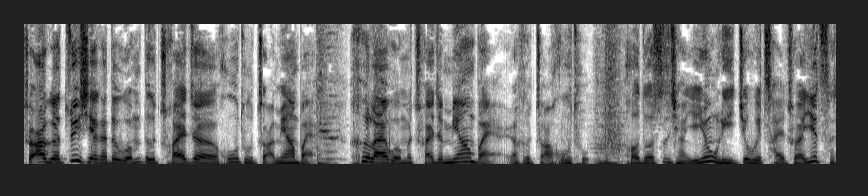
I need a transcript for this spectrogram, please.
说二哥最先开头我们都揣着糊涂装明白，后来我们揣着明白，然后装糊涂，好多事情一用力就会猜出来，一猜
